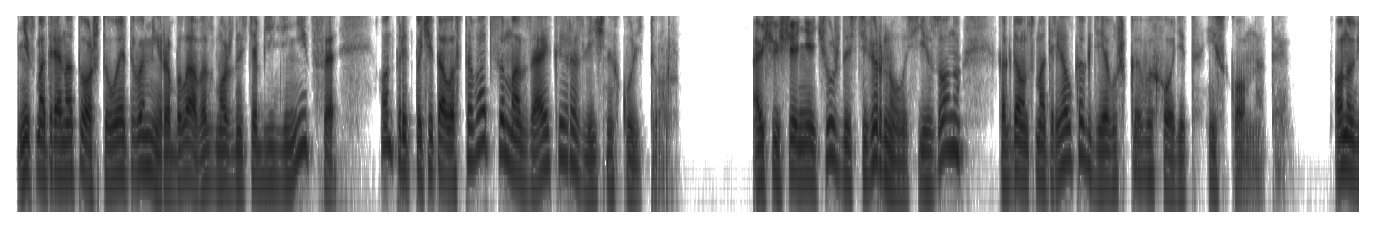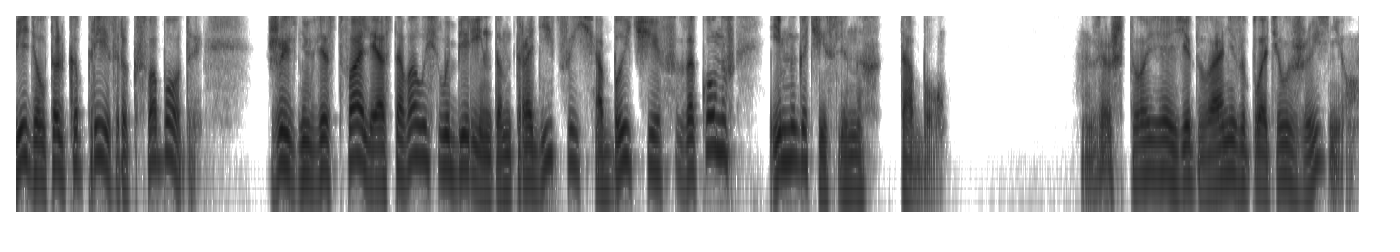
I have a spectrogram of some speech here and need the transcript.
Несмотря на то, что у этого мира была возможность объединиться, он предпочитал оставаться мозаикой различных культур. Ощущение чуждости вернулось Езону, когда он смотрел, как девушка выходит из комнаты. Он увидел только призрак свободы. Жизнь в Вестфалии оставалась лабиринтом традиций, обычаев, законов и многочисленных табу. «За что я едва не заплатил жизнью?»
